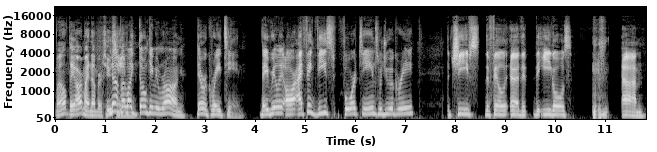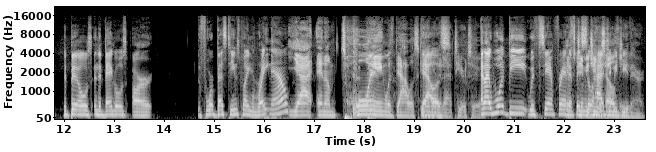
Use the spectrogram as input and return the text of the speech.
well, they are my number two no, team. but like, don't get me wrong. They're a great team. They really are. I think these four teams. Would you agree? The Chiefs, the Phil, uh, the the Eagles, um, the Bills, and the Bengals are the four best teams playing right now. yeah, and I'm toying with Dallas getting Dallas. into that tier two. And I would be with San Fran if, If they Jimmy still G had Jimmy G there.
